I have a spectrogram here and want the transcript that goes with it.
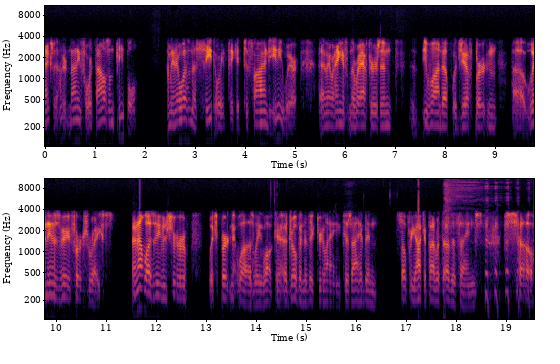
actually 194,000 people. I mean, there wasn't a seat or a ticket to find anywhere, and they were hanging from the rafters. And you wind up with Jeff Burton uh, winning his very first race, and I wasn't even sure which Burton it was. We walked, in, uh, drove into Victory Lane because I had been so preoccupied with other things. so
